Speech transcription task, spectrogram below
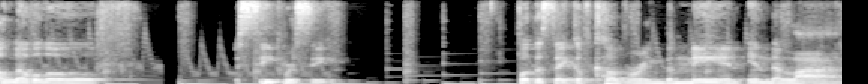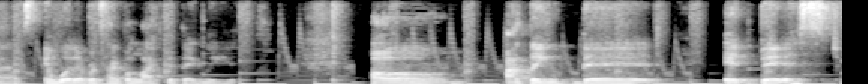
a level of secrecy for the sake of covering the men in their lives and whatever type of life that they live. Um, I think that at best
